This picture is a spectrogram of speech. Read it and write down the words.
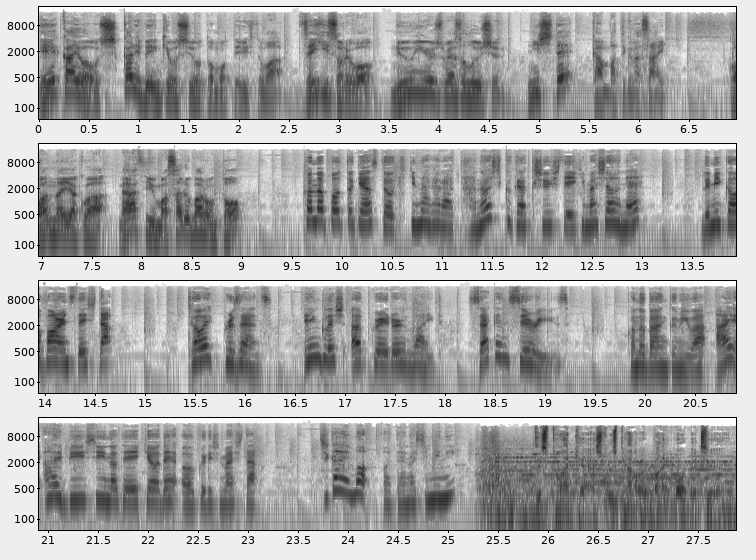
英会話をしっかり勉強しようと思っている人はぜひそれを New Year's Resolution にして頑張ってくださいご案内役は Matthew マサルバロンとこのポッドキャストを聞きながら楽しく学習していきましょうね。ルミコ・バーンズでした。TOEIC presents English Upgrader Lite Second Series この番組は IIBC の提供でお送りしました。次回もお楽しみに。This podcast was powered by Orbitune,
